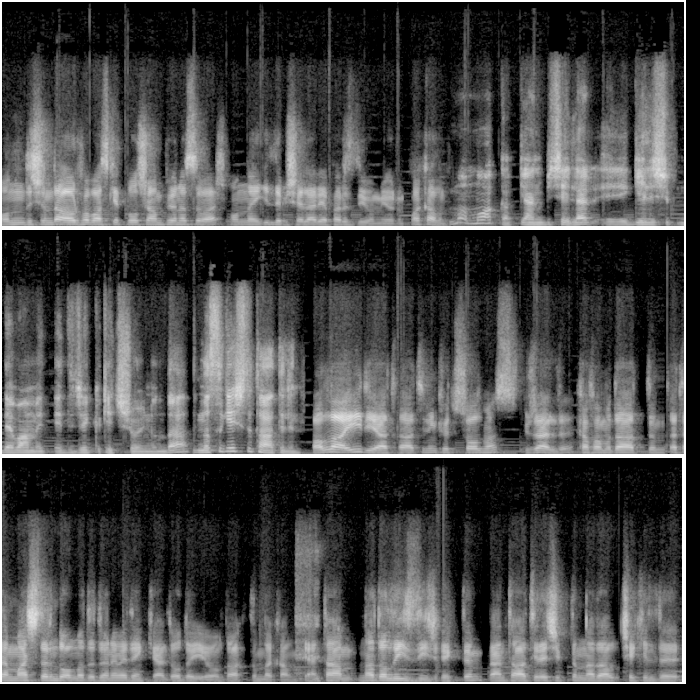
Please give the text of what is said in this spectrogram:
Onun dışında Avrupa Basketbol Şampiyonası var. Onunla ilgili de bir şeyler yaparız diye umuyorum. Bakalım. Mu- muhakkak yani bir şeyler e, gelişip devam et- edecek geçiş oyununda. Nasıl geçti tatilin? Vallahi iyiydi ya. Tatilin kötüsü olmaz. Güzeldi. Kafamı dağıttım. Zaten maçların da olmadığı döneme denk geldi. O da iyi oldu. Aklımda kalmış. Yani tam Nadal'ı izleyecektim. Ben tatile çıktım. Nadal çekildi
